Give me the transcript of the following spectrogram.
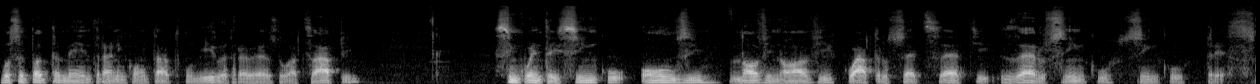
você pode também entrar em contato comigo através do WhatsApp 55 11 99 477 0553.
